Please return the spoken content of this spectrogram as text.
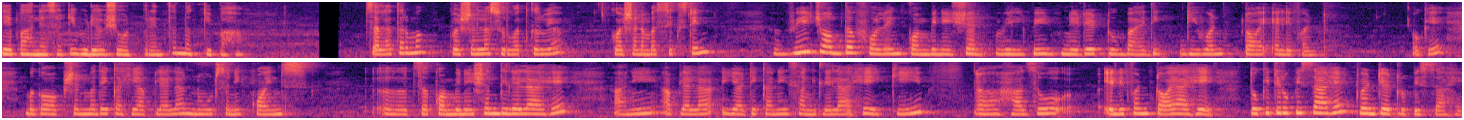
ते पाहण्यासाठी व्हिडिओ शेवटपर्यंत नक्की पहा. चला तर मग क्वेश्चनला सुरुवात करूया. Question number sixteen which of the following combination will be needed to buy the given toy elephant okay? बघा ऑप्शनमध्ये काही आपल्याला नोट्स आणि कॉईन्स चं कॉम्बिनेशन दिलेलं आहे आणि आपल्याला या ठिकाणी सांगितलेलं आहे की हा जो एलिफंट टॉय आहे तो किती रुपीजचा आहे? ट्वेंटी एट रुपीजचा आहे.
